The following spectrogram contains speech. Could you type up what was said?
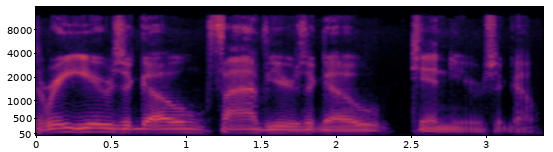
three years ago, five years ago, 10 years ago.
